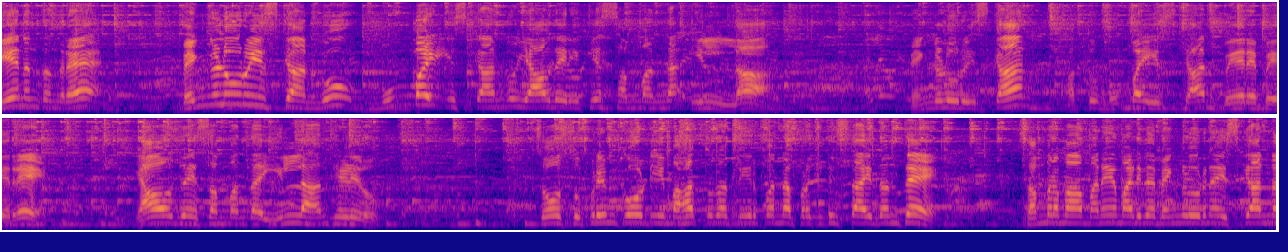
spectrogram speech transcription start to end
ಏನಂತಂದ್ರೆ, ಬೆಂಗಳೂರು ಇಸ್ಕಾನ್ಗೂ ಮುಂಬೈ ಇಸ್ಕಾನ್ಗೂ ಯಾವುದೇ ರೀತಿಯ ಸಂಬಂಧ ಇಲ್ಲ. ಬೆಂಗಳೂರು ಇಸ್ಕಾನ್ ಮತ್ತು ಮುಂಬೈ ಇಸ್ಕಾನ್ ಬೇರೆ ಬೇರೆ. ಯಾವುದೇ ಸಂಬಂಧ ಇಲ್ಲ ಅಂತ ಹೇಳಿರು ಸೊ ಸುಪ್ರೀಂ ಕೋರ್ಟ್ ಈ ಮಹತ್ವದ ತೀರ್ಪನ್ನ ಪ್ರಕಟಿಸ್ತಾ ಇದ್ದಂತೆ. ಸಂಭ್ರಮ ಮನೆ ಮಾಡಿದೆ ಬೆಂಗಳೂರಿನ ಇಸ್ಕಾನ್ನಲ್ಲಿ.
